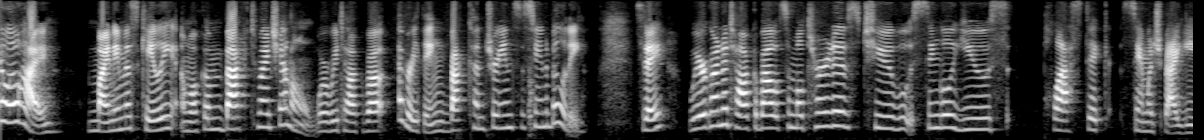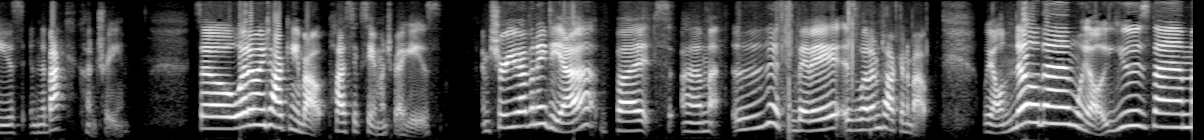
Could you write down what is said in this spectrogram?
hello, hi. My name is Kaylee and welcome back to my channel where we talk about everything backcountry and sustainability. Today, we are going to talk about some alternatives to single-use plastic sandwich baggies in the backcountry. So what am I talking about, plastic sandwich baggies? I'm sure you have an idea, but um, this baby is what I'm talking about. We all know them, we all use them,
